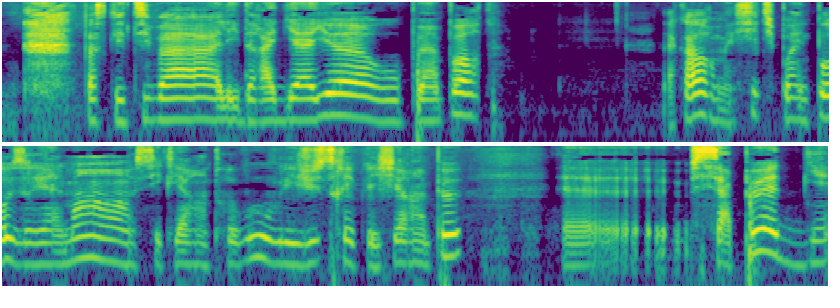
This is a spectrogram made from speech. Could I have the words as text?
parce que tu vas aller draguer ailleurs ou peu importe. D'accord, mais si tu prends une pause réellement, c'est clair entre vous, vous voulez juste réfléchir un peu. ça peut être bien,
